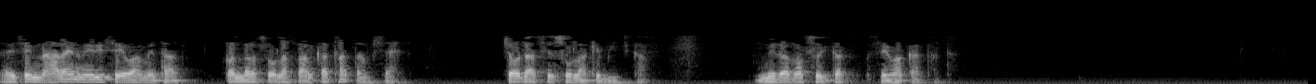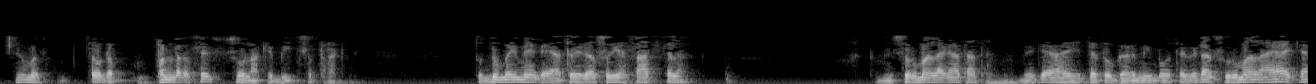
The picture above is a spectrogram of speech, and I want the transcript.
ऐसे नारायण मेरी सेवा में था, पंद्रह सोलह साल का था तब शायद, चौदह से सोलह के बीच का, मेरा रसोई का सेवा करता था। चौदह, पंद्रह से सोलह के बीच सत्रह के तो दुबई में गया तो रसोईया साथ चला। तो मैं सुरमा लगाता था। मैं क्या इधर तो गर्मी बहुत है, बेटा सुरमा लाया है क्या?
